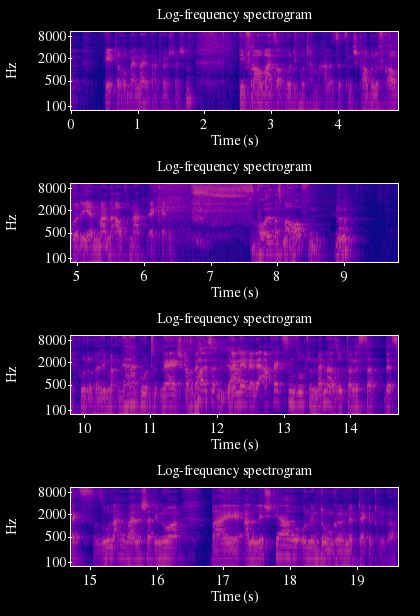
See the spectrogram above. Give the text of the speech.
Heteromänner in Anführungsstrichen, die Frau weiß auch, wo die Muttermale sitzen. Ich glaube, eine Frau würde ihren Mann auch nackt erkennen. Wollen wir es mal hoffen. Ne? Ja gut, oder die machen. Ja gut, nee, ich glaube, Also, wenn, ja. nee, nee, wenn der Abwechslung sucht und Männer sucht, dann ist das, der Sex so langweilig, dass die nur bei alle Lichtjahre und im Dunkeln mit Decke drüber.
